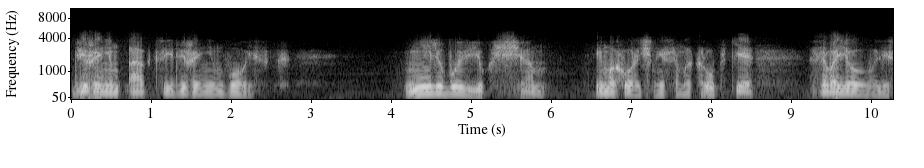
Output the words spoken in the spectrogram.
движением акций и движением войск? Не любовью к щам и махорочной самокрутке завоевывались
